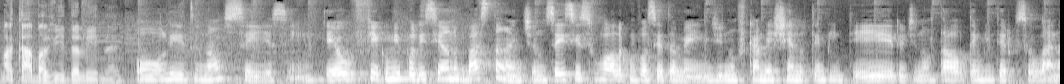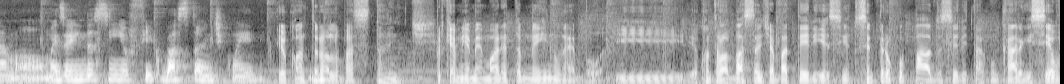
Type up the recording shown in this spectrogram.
Acaba a vida ali, né? Ô, Lito, não sei, assim. Eu fico me policiando bastante. Eu não sei se isso rola com você também, de não ficar mexendo o tempo inteiro, de não estar o tempo inteiro com o celular na mão, mas ainda assim eu fico bastante com ele. Eu controlo bastante, porque a minha memória também não é boa. E eu controlo bastante a bateria, assim. Eu tô sempre preocupado se ele tá com carga e se eu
